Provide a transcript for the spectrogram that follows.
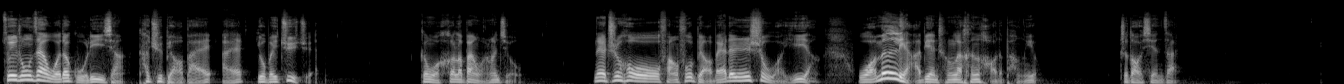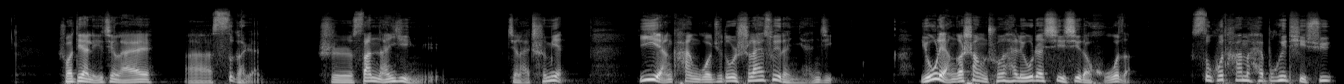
最终在我的鼓励下，他去表白，哎，又被拒绝。跟我喝了半晚上酒，那之后仿佛表白的人是我一样，我们俩变成了很好的朋友，直到现在。说店里进来呃四个人，是三男一女。进来吃面，一眼看过去都是十来岁的年纪，有两个上唇还留着细细的胡子，似乎他们还不会剃须。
